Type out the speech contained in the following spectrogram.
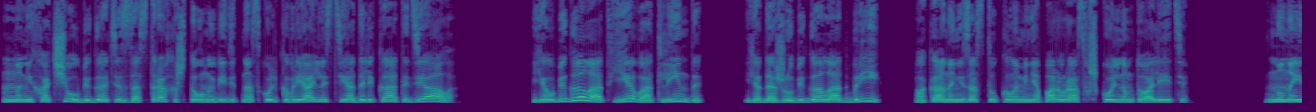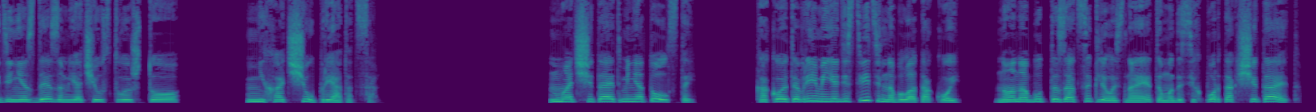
Но не хочу убегать из-за страха, что он увидит, насколько в реальности я далека от идеала. Я убегала от Евы, от Линды, я даже убегала от Бри, пока она не застукала меня пару раз в школьном туалете. Но наедине с Дезом я чувствую, что не хочу прятаться. Мать считает меня толстой. Какое-то время я действительно была такой, но она будто зациклилась на этом и до сих пор так считает.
